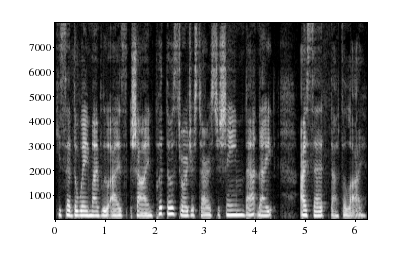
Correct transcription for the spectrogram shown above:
He said, The way my blue eyes shine, put those Georgia stars to shame that night. I said, That's a lie.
